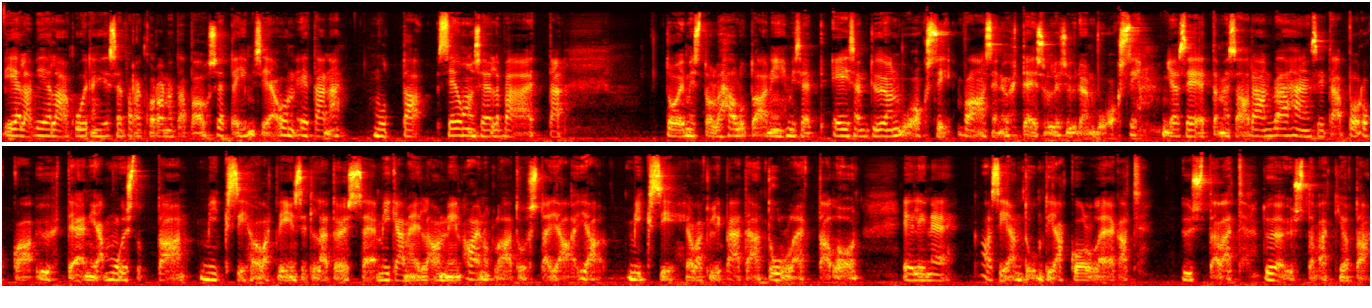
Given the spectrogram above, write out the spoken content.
Vielä, vielä on kuitenkin sen verran koronatapauksia, että ihmisiä on etänä, mutta se on selvää, että toimistolle halutaan ihmiset ei sen työn vuoksi, vaan sen yhteisöllisyyden vuoksi. Ja se, että me saadaan vähän sitä porukkaa yhteen ja muistuttaa, miksi he ovat viinsitillä töissä ja mikä meillä on niin ainutlaatuista ja, ja miksi he ovat ylipäätään tulleet taloon. Eli ne asiantuntijakollegat, ystävät, työystävät, jota,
